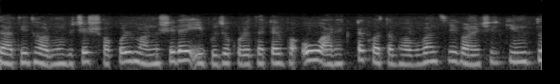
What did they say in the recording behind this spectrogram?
জাতি, ধর্ম, বিশেষ সকল মানুষেরাই এই পুজো করে থাকে ও আরেকটা কথা, ভগবান শ্রী গণেশের কিন্তু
